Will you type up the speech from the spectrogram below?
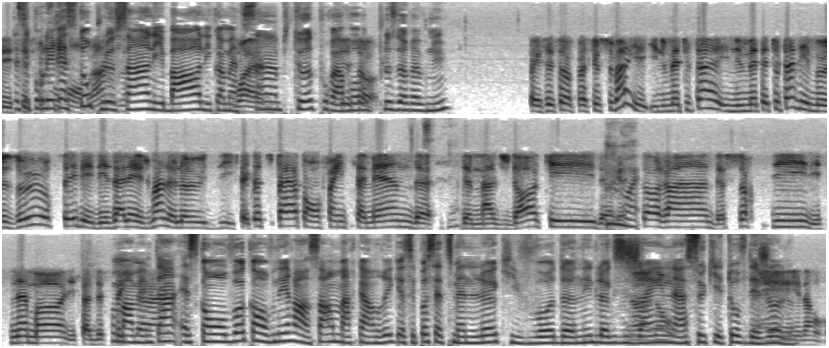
C'est pour les restos plus, hein, les bars, les commerçants, puis tout, pour avoir plus de revenus. Ben, c'est ça, parce que souvent, ils, nous mettent tout le temps, ils nous mettaient tout le temps des mesures, tu sais, des, des allègements le lundi. Fait que là, tu perds ton fin de semaine de, de match d'hockey, de restaurants, de sorties, des cinémas, les salles de spectacle. Mais en même temps, est-ce qu'on va convenir ensemble, Marc-André, que c'est pas cette semaine-là qui va donner de l'oxygène à ceux qui étouffent déjà? Ben, non.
